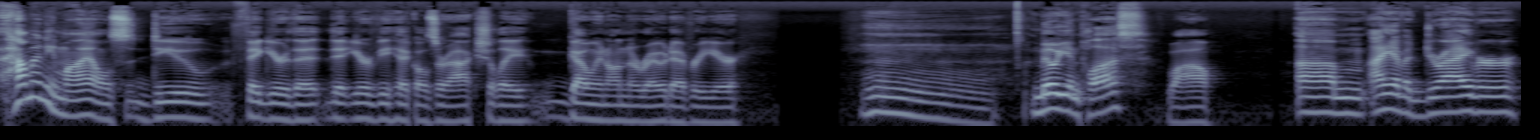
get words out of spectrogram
How many miles do you figure that, that your vehicles are actually going on the road every year? Hmm, million plus. Wow. Um, I have a driver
